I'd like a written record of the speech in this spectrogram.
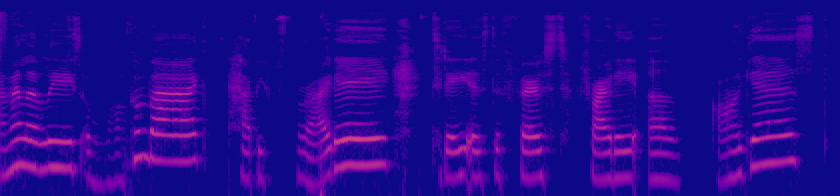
Hi, my lovelies. Welcome back. Happy Friday. Today is the first Friday of August.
